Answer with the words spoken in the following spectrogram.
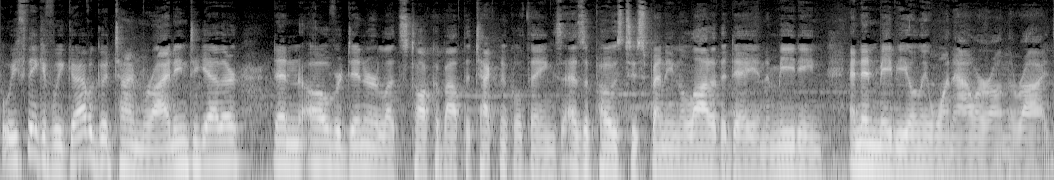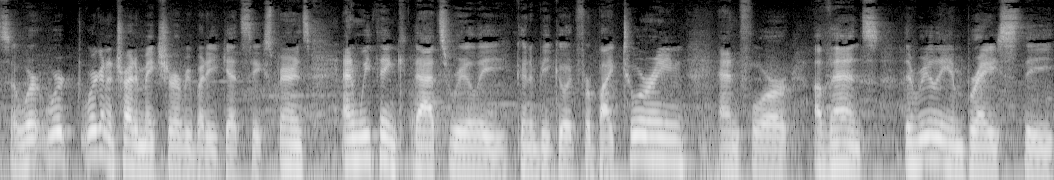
We think if we have a good time riding together, then over dinner let's talk about the technical things as opposed to spending a lot of the day in a meeting and then maybe only one hour on the ride. So we're, we're, we're going to try to make sure everybody gets the experience. And we think that's really going to be good for bike touring and for events that really embrace the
